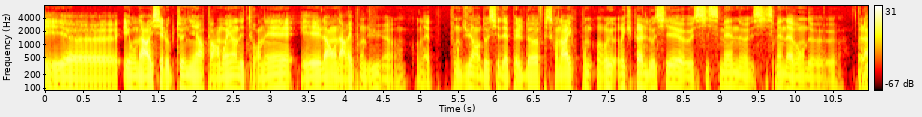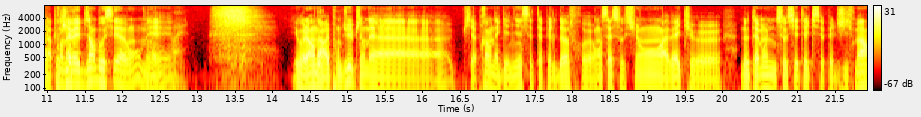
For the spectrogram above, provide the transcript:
Et, et, on a réussi à l'obtenir par un moyen détourné. Et là, on a répondu. on a un dossier d'appel d'offres parce qu'on a récupéré le dossier euh, six semaines, euh, six semaines avant de. Voilà. on avait bien bossé avant, mais. Et voilà, on a répondu et puis on a, puis après on a gagné cet appel d'offres euh, en s'associant avec notamment une société qui s'appelle Gifmar,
